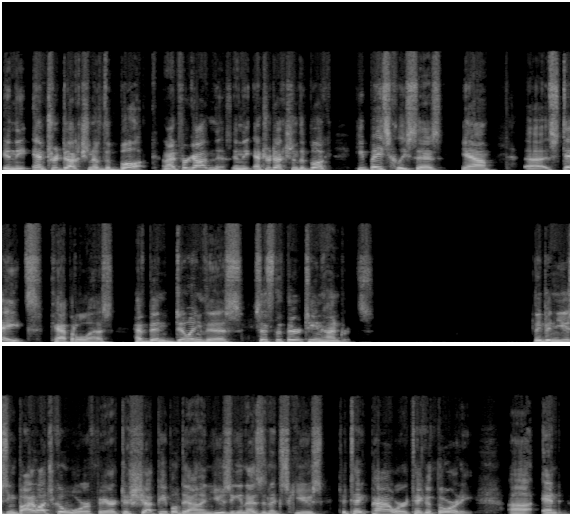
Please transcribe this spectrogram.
in the introduction of the book, and I'd forgotten this, in the introduction of the book, he basically says, yeah, uh, states, capital S, have been doing this since the 1300s. They've been using biological warfare to shut people down and using it as an excuse to take power, take authority. Uh, and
